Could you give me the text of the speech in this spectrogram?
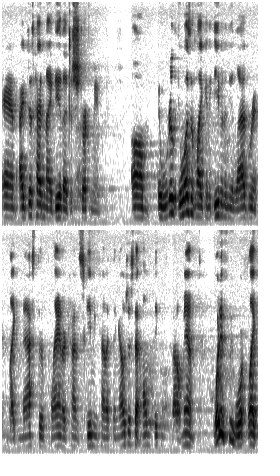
and i just had an idea that just struck me. Um, it really it wasn't like an even an elaborate like master plan or kind of scheming kind of thing. I was just at home thinking about man what if we were like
